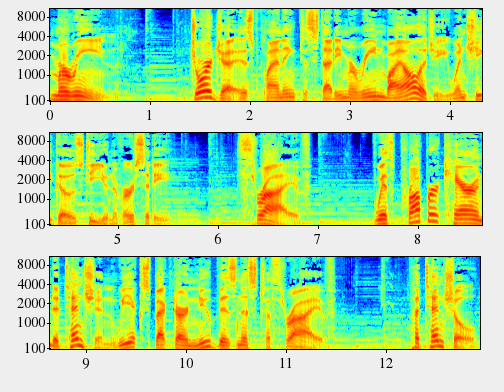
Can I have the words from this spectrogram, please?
Marine. Georgia is planning to study marine biology when she goes to university thrive. With proper care and attention, we expect our new business to thrive. Potential.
